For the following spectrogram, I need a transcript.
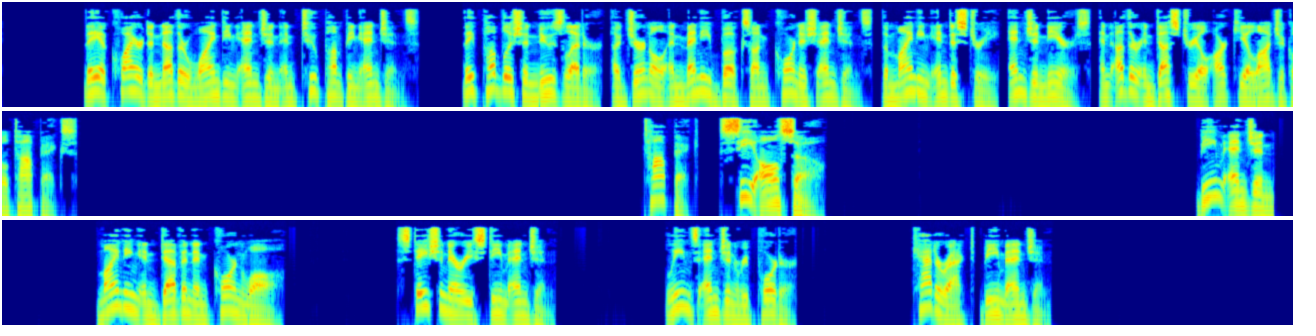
They acquired another winding engine and two pumping engines. They publish a newsletter, a journal and many books on Cornish engines, the mining industry, engineers, and other industrial archaeological topics. See also Beam engine Mining in Devon and Cornwall Stationary steam engine Leans engine reporter Cataract beam engine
